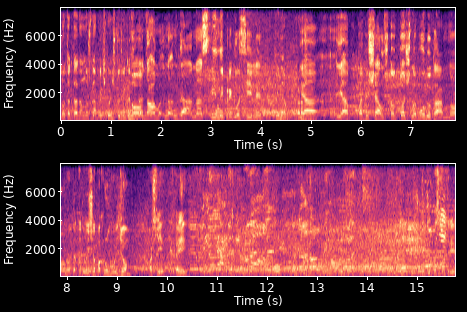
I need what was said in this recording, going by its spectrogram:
Ну тогда нам нужно потихонечку двигаться Но дальше. нам, на- да, нас финны пригласили. Финны? Хорошо. Я, я пообещал, что точно буду там, но Ну так ну, еще по кругу, идем. Пошли, скорей. Ты посмотри.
